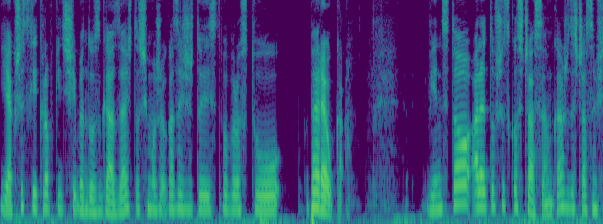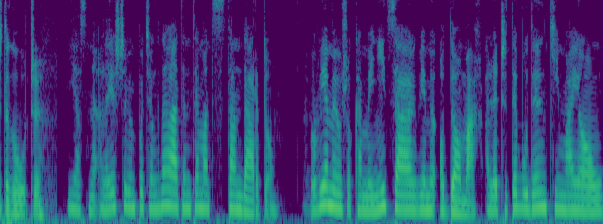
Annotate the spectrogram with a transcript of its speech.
Jak wszystkie kropki ci się będą zgadzać, to się może okazać, że to jest po prostu perełka. Więc to, ale to wszystko z czasem. Każdy z czasem się tego uczy. Jasne, ale jeszcze bym pociągnęła ten temat standardu. Bo wiemy już o kamienicach, wiemy o domach, ale czy te budynki mają,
